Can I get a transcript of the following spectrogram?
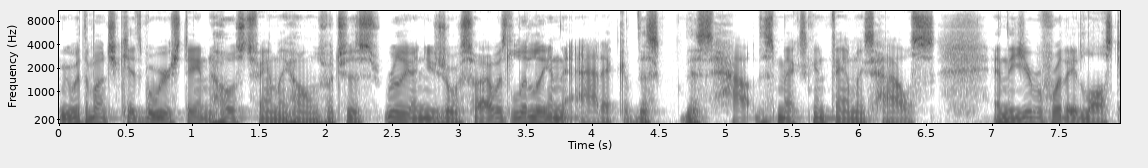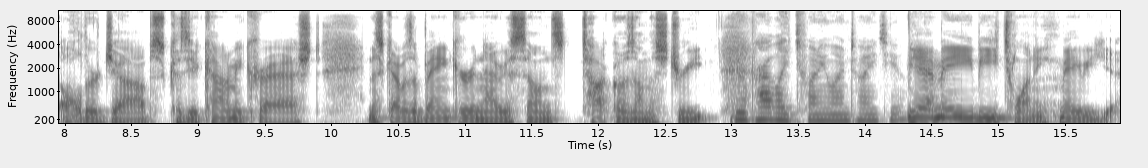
with a bunch of kids, but we were staying in host family homes, which is really unusual. So I was literally in the attic of this this house, this Mexican family's house. And the year before, they'd lost all their jobs because the economy crashed. And this guy was a banker, and now he was selling tacos on the street. You were probably 21, 22? Yeah, maybe 20, maybe, yeah.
